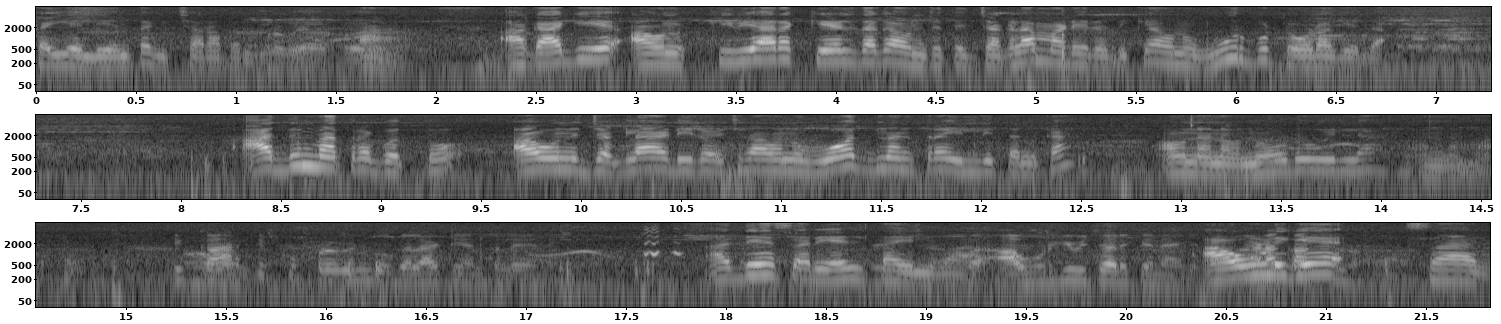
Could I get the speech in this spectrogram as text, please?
ಕೈಯಲ್ಲಿ ಅಂತ ವಿಚಾರ ಬಂದಿದೆ. ಹಾಂ. ಹಾಗಾಗಿ ಅವನು ಕಿವಿಯಾರ ಕೇಳಿದಾಗ ಅವನ ಜೊತೆ ಜಗಳ ಮಾಡಿರೋದಕ್ಕೆ ಅವನು ಊರು ಬಿಟ್ಟು ಓಡೋಗಿಲ್ಲ ಅದನ್ನ ಮಾತ್ರ ಗೊತ್ತು, ಅವನು ಜಗಳ ಆಡಿರೋ ವಿಚಾರ ಅವನು ಹೋದ ನಂತರ ಇಲ್ಲಿ ತನಕ ಅವನ ನಾವು ನೋಡೂ ಇಲ್ಲ ಅವನ ಮಾತು ಅದೇ ಸರ್ ಹೇಳ್ತಾ ಇಲ್ವಾ? ಅವಳಿಗೆ ಸರ್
